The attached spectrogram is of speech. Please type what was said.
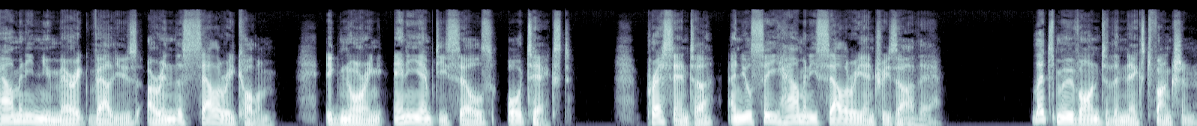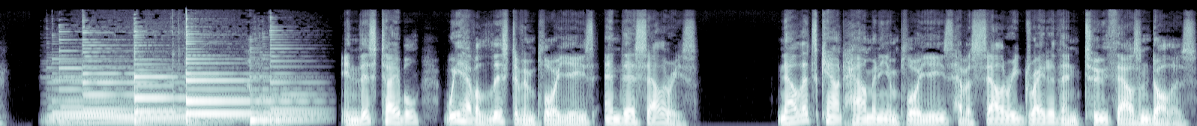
how many numeric values are in the salary column, ignoring any empty cells or text. Press Enter and you'll see how many salary entries are there. Let's move on to the next function. In this table, we have a list of employees and their salaries. Now let's count how many employees have a salary greater than $2,000.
